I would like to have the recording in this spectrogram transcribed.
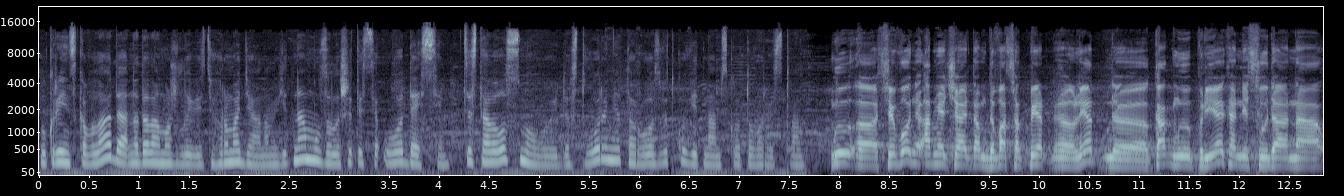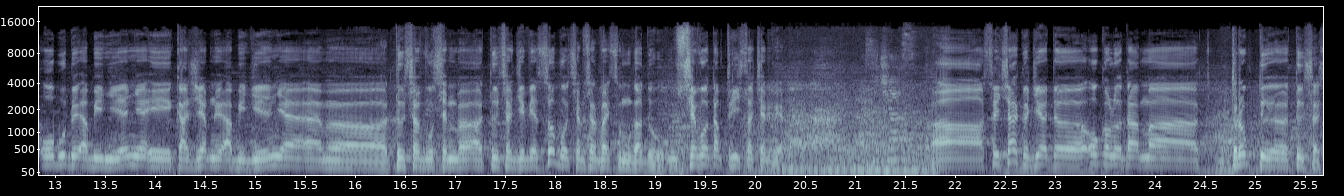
українська влада надала можливість громадянам В'єтнаму залишитися у Одесі. Це стало основою для створення та розвитку в'єтнамського товариства. Мы э, сегодня отмечаем там 25 э, лет, э, как мы приехали сюда на обувное объединение и кожевное объединение э, 1800 э, 1988 году. Всего там 300 человек. А сейчас где-то около там э, трех ты- тысяч.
